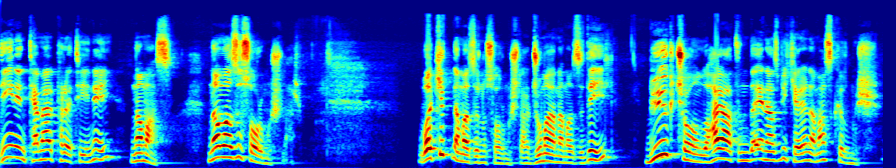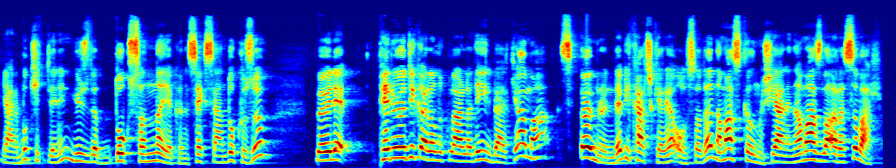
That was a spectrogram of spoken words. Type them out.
Dinin temel pratiği ne? Namaz. Namazı sormuşlar. Vakit namazını sormuşlar, cuma namazı değil. Büyük çoğunluğu hayatında en az bir kere namaz kılmış. Yani bu kitlenin %90'ına yakını, 89'u böyle periyodik aralıklarla değil belki ama ömründe birkaç kere olsa da namaz kılmış. Yani namazla arası var.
